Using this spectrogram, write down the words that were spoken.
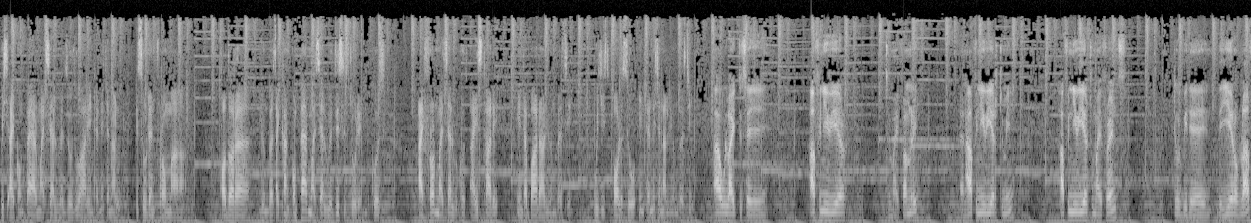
which I compare myself with those who are international students from uh, other uh, universities. I can compare myself with this student because I proud myself because I study in the Bada University, which is also international university. I would like to say Happy New Year to my family and Happy New Year to me. Happy New Year to my friends. It will be the, the year of love,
